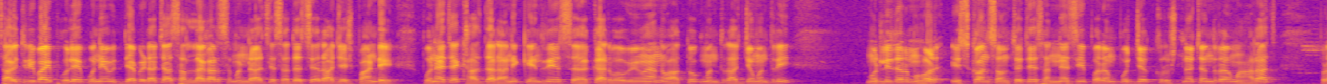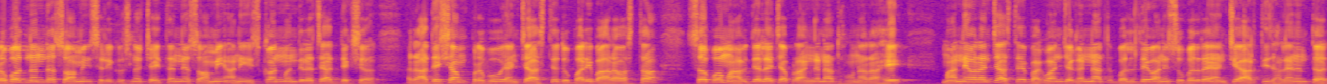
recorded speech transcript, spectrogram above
सावित्रीबाई फुले पुणे विद्यापीठाच्या सल्लागार मंडळाचे सदस्य राजेश पांडे पुण्याचे खासदार आणि केंद्रीय सहकार व विमान वाहतूक मंत्र राज्यमंत्री मुरलीधर मोहोळ इस्कॉन संस्थेचे संन्यासी परमपूज्य कृष्णचंद्र महाराज प्रबोधनंद स्वामी श्रीकृष्ण चैतन्य स्वामी आणि इस्कॉन मंदिराचे अध्यक्ष राधेश्याम प्रभू यांच्या हस्ते दुपारी बारा वाजता सप महाविद्यालयाच्या प्रांगणात होणार आहे. मान्यवरांच्या हस्ते भगवान जगन्नाथ बलदेव आणि सुभद्रा यांची आरती झाल्यानंतर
